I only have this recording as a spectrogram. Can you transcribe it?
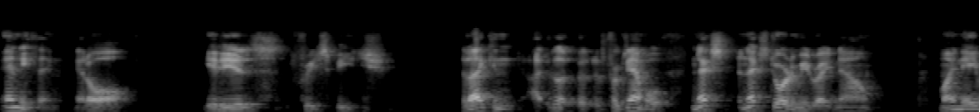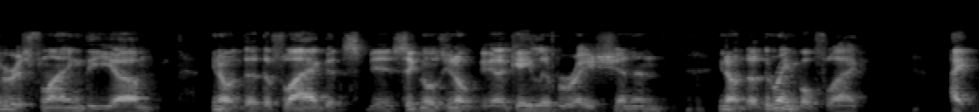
anything at all, it is free speech. That I can I, look, uh, for example, next next door to me right now, my neighbor is flying the um, you know the the flag that signals you know uh, gay liberation and you know the the rainbow flag I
